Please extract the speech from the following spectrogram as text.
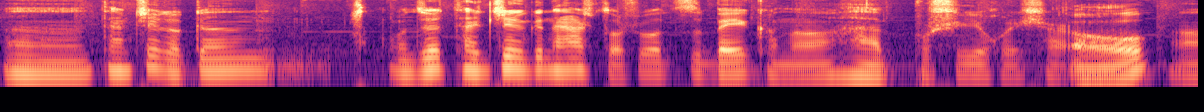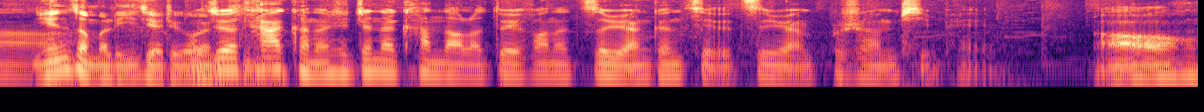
嗯，但这个跟。我觉得他这个跟他所说的自卑可能还不是一回事儿哦。啊，您怎么理解这个问题？我觉得他可能是真的看到了对方的资源跟自己的资源不是很匹配。哦，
